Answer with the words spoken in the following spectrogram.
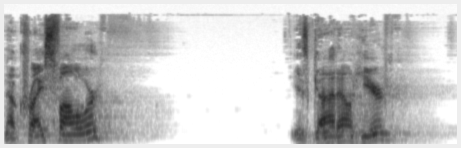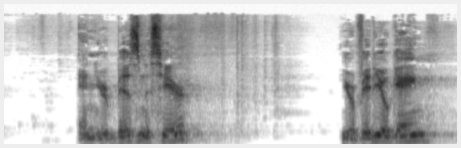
Now, Christ follower, is God out here and your business here, your video game,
